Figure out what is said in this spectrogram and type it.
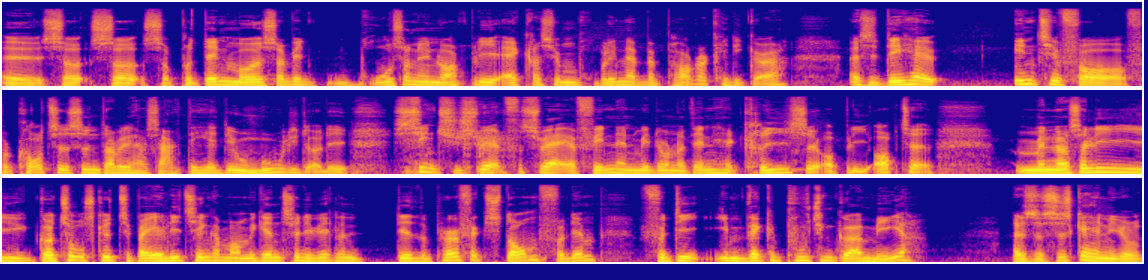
Øh, så, så, så på den måde, så vil russerne nok blive aggressive, men problemet er, hvad pokker kan de gøre? Altså, det her indtil for, for kort tid siden, der ville jeg have sagt, at det her det er umuligt, og det er sindssygt svært for Sverige at finde midt under den her krise og blive optaget. Men når så lige går to skridt tilbage og lige tænker mig om igen, så er det virkelig det er the perfect storm for dem. Fordi, jamen, hvad kan Putin gøre mere? Altså, så skal han jo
